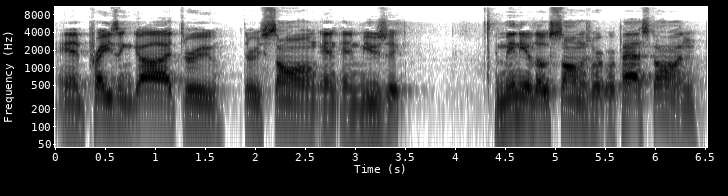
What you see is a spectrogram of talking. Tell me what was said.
and praising God through, through song and, and music. And many of those songs were, were passed on.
